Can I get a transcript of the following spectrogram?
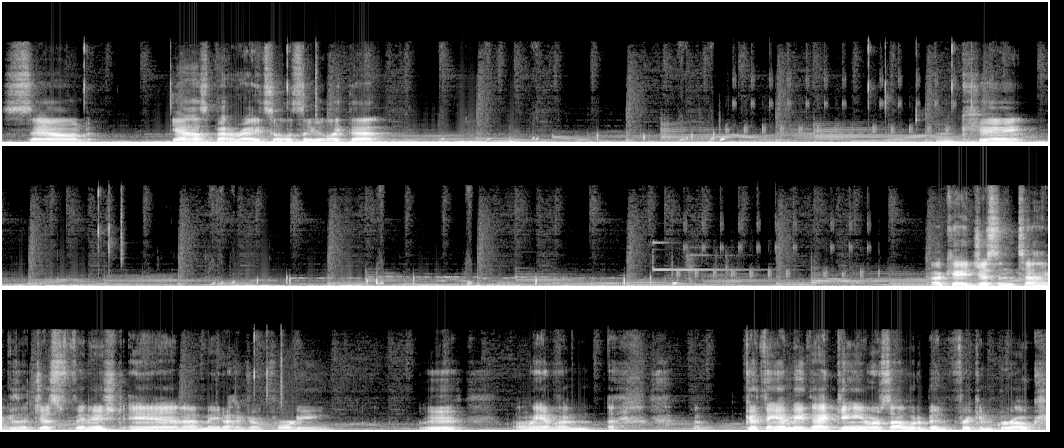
sound. Yeah, that's about right. So let's leave it like that. Okay. Okay, just in time, because I just finished, and I made 140... Ugh, I only have... One, good thing I made that game, or else I would have been freaking broke.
